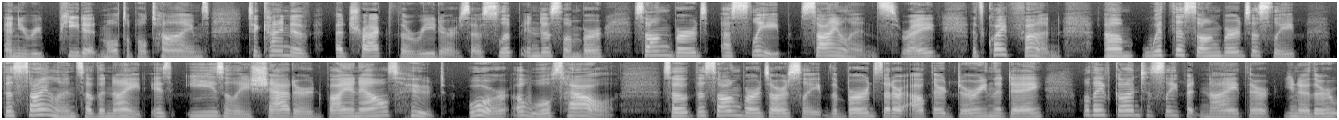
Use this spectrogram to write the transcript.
and you repeat it multiple times to kind of attract the reader. So slip into slumber, songbirds asleep, silence, right? It's quite fun. Um, with the songbirds asleep, the silence of the night is easily shattered by an owl's hoot or a wolf's howl. So the songbirds are asleep. The birds that are out there during the day, well, they've gone to sleep at night. Their, you know, their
